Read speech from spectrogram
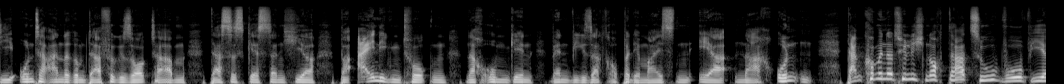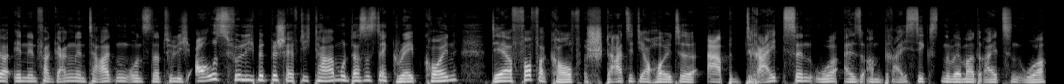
die unter anderem dafür gesorgt haben, dass es gestern hier bei einigen Token nach oben gehen, wenn wie gesagt auch bei den meisten eher nach unten. Dann kommen wir natürlich noch dazu, wo wir in den vergangenen Tagen uns natürlich ausführlich mit beschäftigt haben und das ist der Grapecoin. Der Vorverkauf startet ja heute ab 13 Uhr, also am 30. November 13 13 Uhr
